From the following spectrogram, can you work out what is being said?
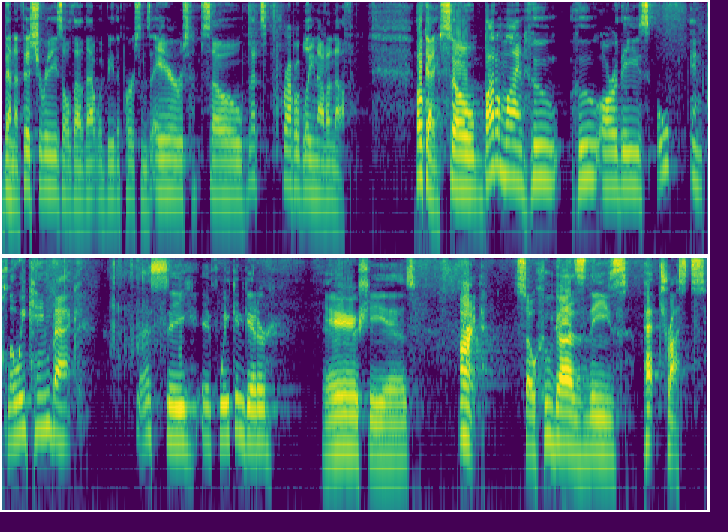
beneficiaries, although that would be the person's heirs. So that's probably not enough. Okay, so bottom line, who who are these? Oh, and Chloe came back. Let's see if we can get her. There she is. All right, so who does these pet trusts?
